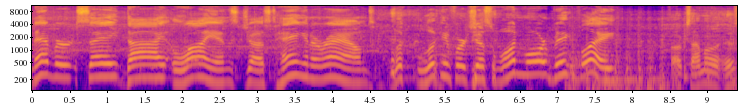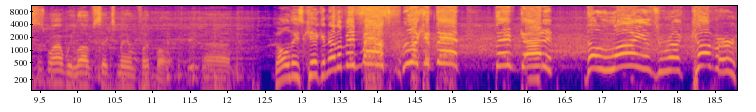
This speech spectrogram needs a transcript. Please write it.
never say die Lions just hanging around, look looking for just one more big play. Folks, I'm a, this is why we love six-man football. Uh, Goldie's kick, another big bounce. Look at that! They've got it. The Lions recover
